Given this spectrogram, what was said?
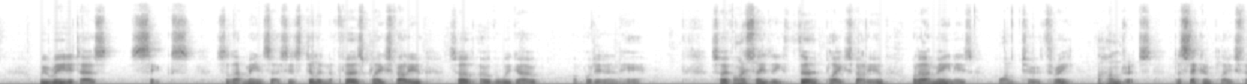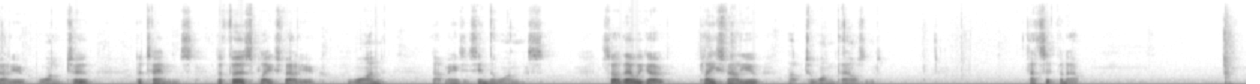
we read it as 6 so that means that it's still in the first place value. So over we go. And put it in here. So if I say the third place value what I mean is 1 2 3 the hundreds the second place value 1 2 the tens. The first place value 1 that means it's in the ones. So there we go. Place value up to 1000 that's it for now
